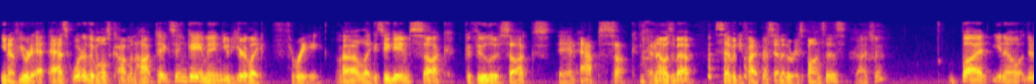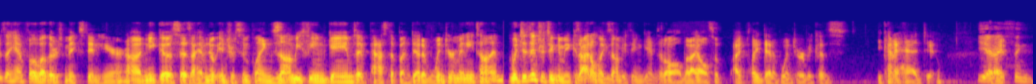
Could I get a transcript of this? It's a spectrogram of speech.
you know, if you were to ask what are the most common hot takes in gaming, you'd hear like three. Okay. Uh, legacy games suck, Cthulhu sucks, and apps suck. And that was about 75% of the responses. Gotcha. But, you know, there's a handful of others mixed in here. Uh, Nico says, I have no interest in playing zombie themed games. I've passed up on Dead of Winter many times, which is interesting to me because I don't like zombie themed games at all. But I also, I played Dead of Winter because you kind of had to. Yeah, right? I think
